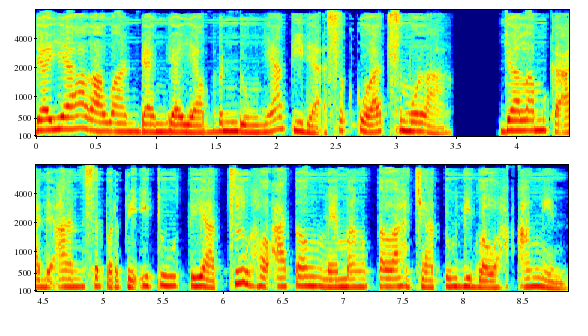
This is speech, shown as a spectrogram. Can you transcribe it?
daya lawan dan daya bendungnya tidak sekuat semula. Dalam keadaan seperti itu Tiat Chu Ho memang telah jatuh di bawah angin.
